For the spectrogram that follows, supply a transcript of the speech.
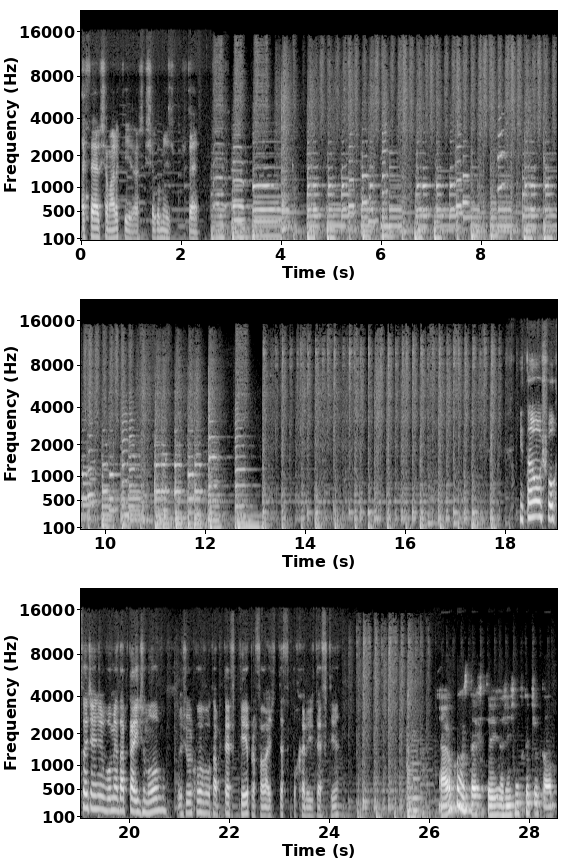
É sério, chamaram aqui, acho que chegou mesmo. Espero. Então, aos poucos a gente, eu vou me adaptar aí de novo. Eu juro que vou voltar pro TFT pra falar dessa porcaria de TFT. Ah, eu gosto do TFT, a gente não fica tiltado.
